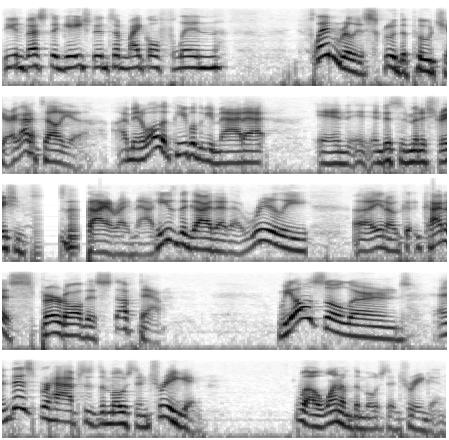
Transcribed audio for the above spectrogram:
the investigation into Michael Flynn. Flynn really screwed the pooch here, I gotta tell you. I mean, of all the people to be mad at in, in, in this administration, Flynn's the guy right now. He's the guy that, that really, uh, you know, c- kind of spurred all this stuff down. We also learned, and this perhaps is the most intriguing, well, one of the most intriguing,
